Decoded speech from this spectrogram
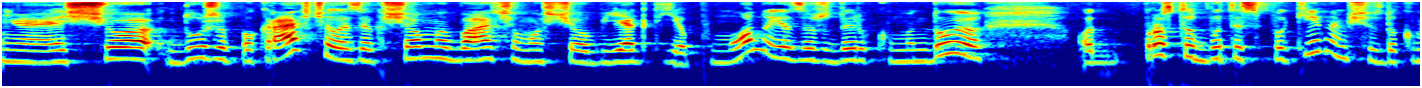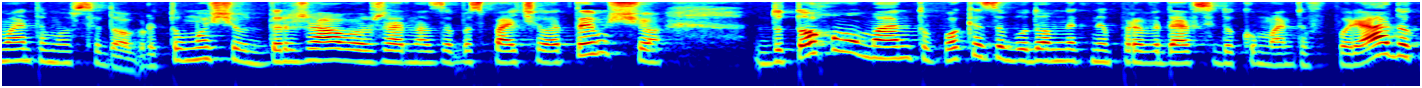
е, що дуже покращилось, якщо ми бачимо, що об'єкт є по МОНу, я завжди рекомендую от просто бути спокійним, що з документами все добре, тому що держава вже нас забезпечила тим, що до того моменту, поки забудовник не приведе всі документи в порядок.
